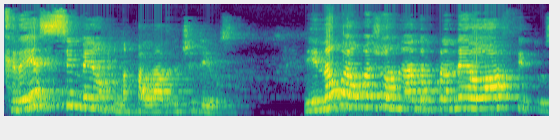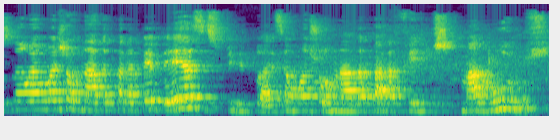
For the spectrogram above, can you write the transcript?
crescimento na palavra de Deus. E não é uma jornada para neófitos, não é uma jornada para bebês espirituais, é uma jornada para filhos maduros.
